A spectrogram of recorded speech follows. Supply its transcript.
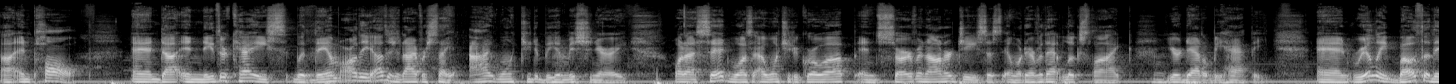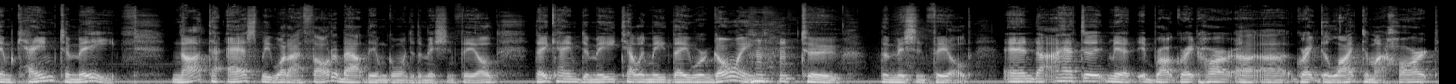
uh, and Paul. And uh, in neither case, with them or the others, did I ever say, I want you to be a missionary. What I said was, I want you to grow up and serve and honor Jesus, and whatever that looks like, mm-hmm. your dad will be happy. And really, both of them came to me not to ask me what I thought about them going to the mission field. They came to me telling me they were going to the mission field, and I have to admit it brought great heart, uh, uh, great delight to my heart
